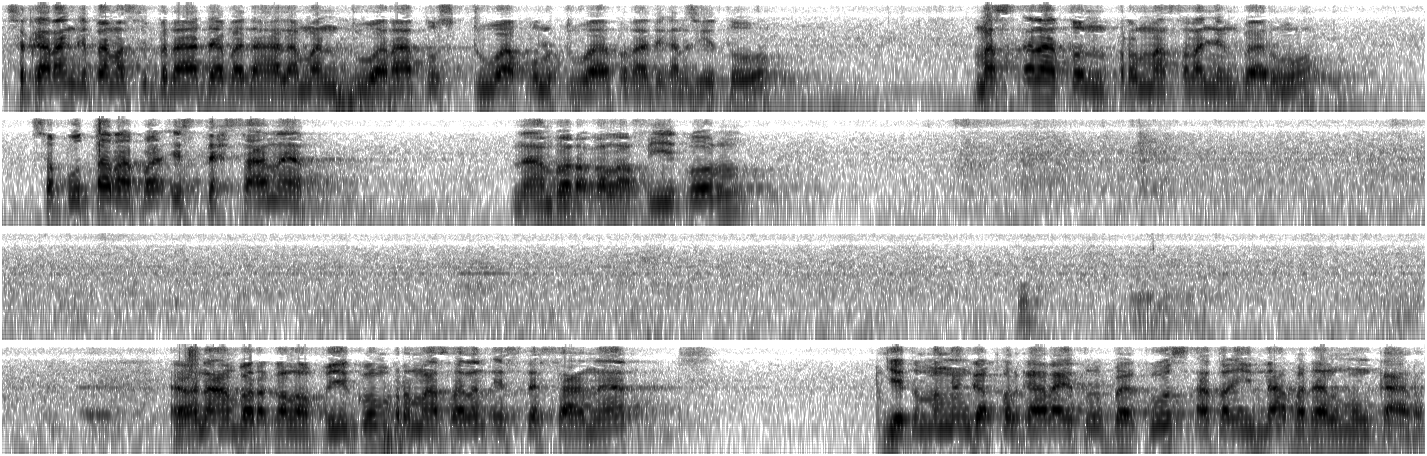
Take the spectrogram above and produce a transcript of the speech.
Sekarang kita masih berada pada halaman 222, perhatikan situ. Mas'alatun permasalahan yang baru seputar apa? Istihsanat. Nah, barakallahu fikum. Ana barakallahu fikum permasalahan istihsanat yaitu menganggap perkara itu bagus atau indah padahal mungkar.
